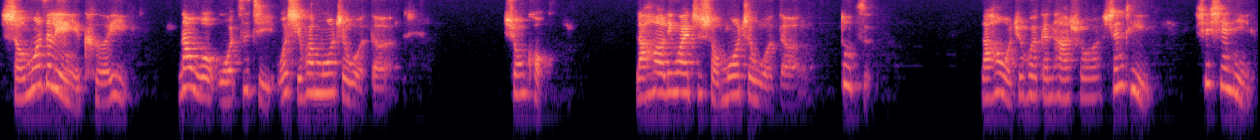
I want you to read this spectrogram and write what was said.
手摸着脸也可以，那我我自己，我喜欢摸着我的胸口，然后另外一只手摸着我的肚子，然后我就会跟他说：“身体，谢谢你，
